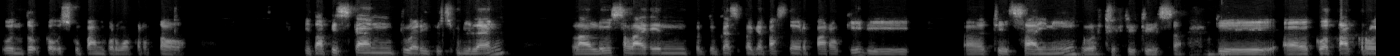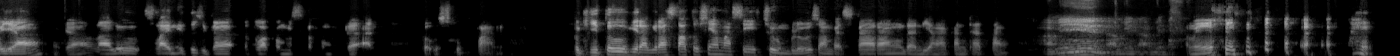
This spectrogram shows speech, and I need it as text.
untuk Keuskupan Purwokerto. Ditapiskan 2009, lalu selain bertugas sebagai pastor paroki di uh, desa ini, waduh di desa, di uh, kota Kroya, ya. Lalu selain itu juga ketua komisi kepemudaan keuskupan. Begitu kira-kira statusnya masih jomblo sampai sekarang dan yang akan datang. Amin, amin, amin. Amin.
